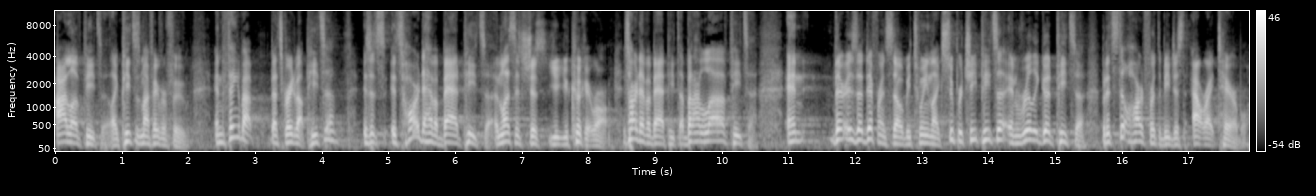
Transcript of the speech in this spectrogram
I love pizza. Like, pizza is my favorite food. And the thing about that's great about pizza is it's, it's hard to have a bad pizza unless it's just you, you cook it wrong. It's hard to have a bad pizza, but I love pizza. And there is a difference though between like super cheap pizza and really good pizza, but it's still hard for it to be just outright terrible.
